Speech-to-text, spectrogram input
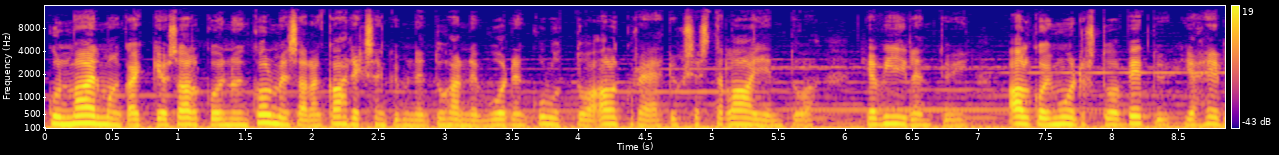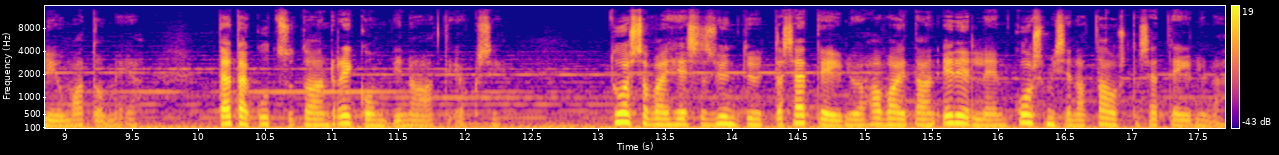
Kun maailmankaikkeus alkoi noin 380 000 vuoden kuluttua alkuräjähdyksestä laajentua ja viilentyi, alkoi muodostua vety- ja heliumatomeja. Tätä kutsutaan rekombinaatioksi – Tuossa vaiheessa syntynyttä säteilyä havaitaan edelleen kosmisena taustasäteilynä,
